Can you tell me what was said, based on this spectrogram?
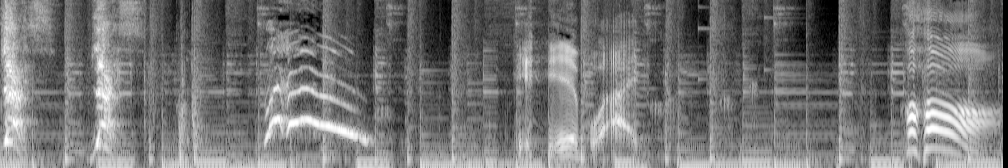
yes, yes. Woohoo! yeah, boy. Ha ha!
